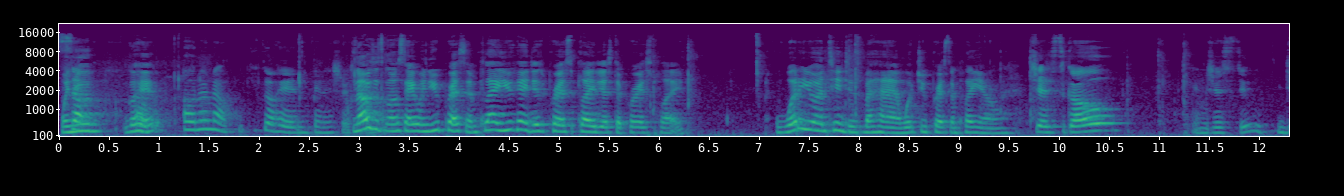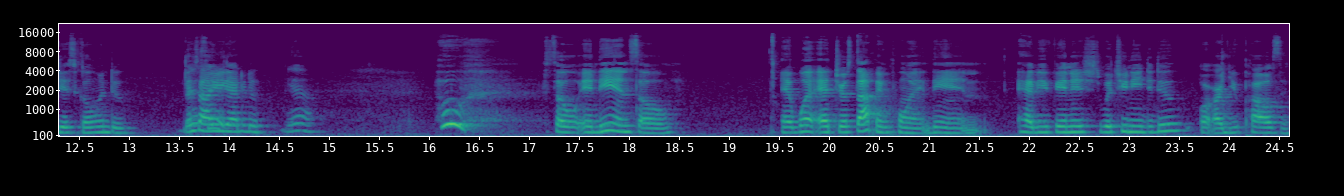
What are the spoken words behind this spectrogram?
when So- you go ahead Oh no no, you go ahead and finish your. And I was just gonna say, when you press and play, you can't just press play just to press play. What are your intentions behind what you press and play on? Just go, and just do. Just go and do. That's, That's all it. you got to do. Yeah. Whew. So and then so, at what at your stopping point, then have you finished what you need to do, or are you pausing?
